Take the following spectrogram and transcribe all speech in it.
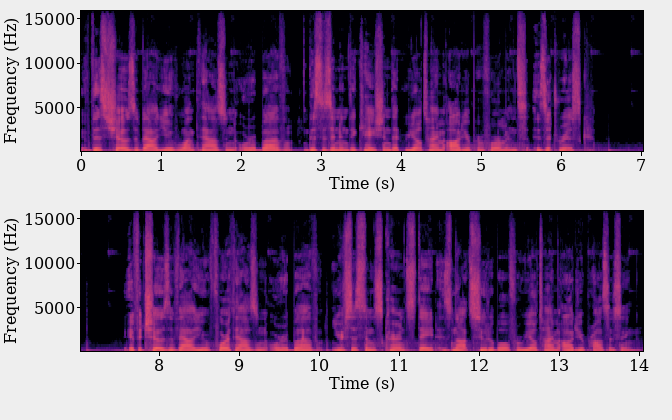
If this shows a value of 1000 or above, this is an indication that real-time audio performance is at risk. If it shows a value of 4000 or above, your system's current state is not suitable for real-time audio processing.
